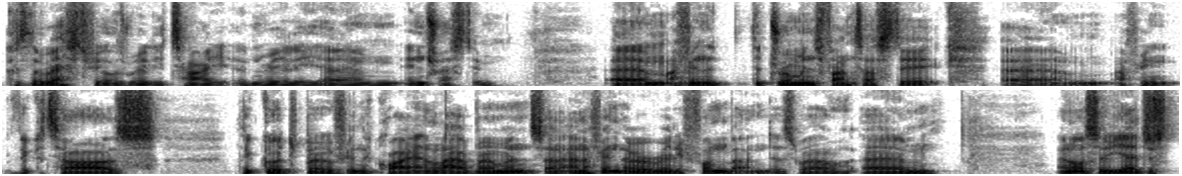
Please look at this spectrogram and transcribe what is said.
because the rest feels really tight and really um, interesting. Um, I think the, the drumming's fantastic. Um, I think the guitars, they're good both in the quiet and loud moments. And, and I think they're a really fun band as well. Um, and also, yeah, just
